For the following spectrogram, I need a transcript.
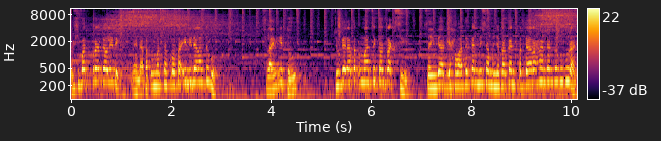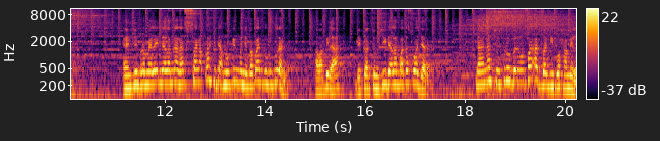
bersifat proteolitik yang dapat memecah protein di dalam tubuh. Selain itu, juga dapat memancing kontraksi sehingga dikhawatirkan bisa menyebabkan perdarahan dan keguguran. Enzim bromelain dalam nanas sangatlah tidak mungkin menyebabkan keguguran apabila dikonsumsi dalam batas wajar. Nanas justru bermanfaat bagi ibu hamil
